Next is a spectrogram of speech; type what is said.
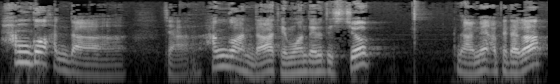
항거한다. 자, 항거한다. 데모한다 이런 뜻이죠. 그 다음에 앞에다가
